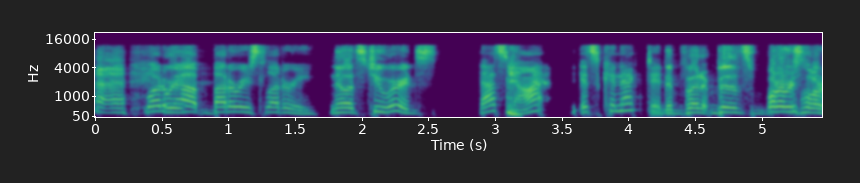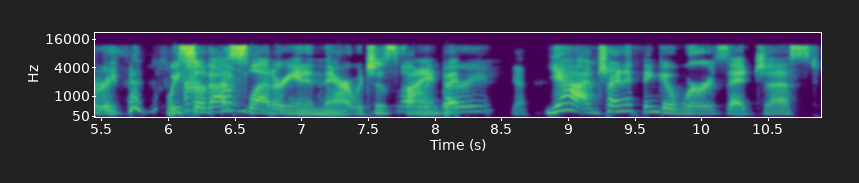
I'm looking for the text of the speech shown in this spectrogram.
Uh, what We're- about buttery sluttery No, it's two words. that's not it's connected but, but it's buttery sluttery. We still got sluttery in there, which is Sluttery, fine. But buttery Yeah, I'm trying to think of words that just.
